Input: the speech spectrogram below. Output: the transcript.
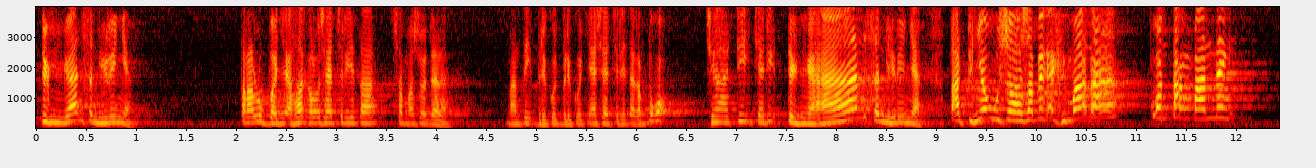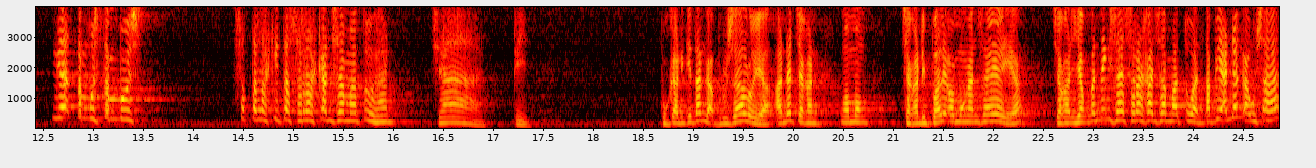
dengan sendirinya. Terlalu banyak hal kalau saya cerita sama saudara. Nanti berikut-berikutnya saya ceritakan. Pokok jadi, jadi dengan sendirinya. Tadinya usaha sampai kayak gimana? Pontang panting Nggak tembus-tembus. Setelah kita serahkan sama Tuhan, jadi. Bukan kita nggak berusaha loh ya. Anda jangan ngomong, jangan dibalik omongan saya ya. Jangan, yang penting saya serahkan sama Tuhan. Tapi Anda nggak usaha.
